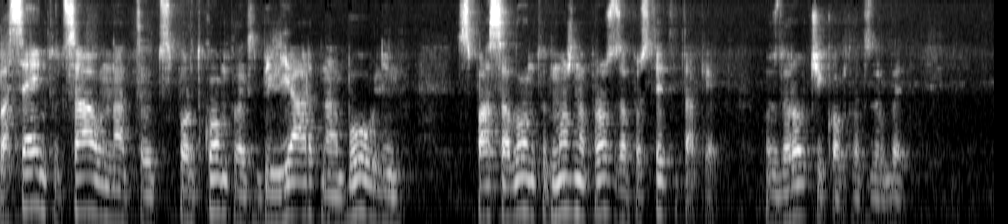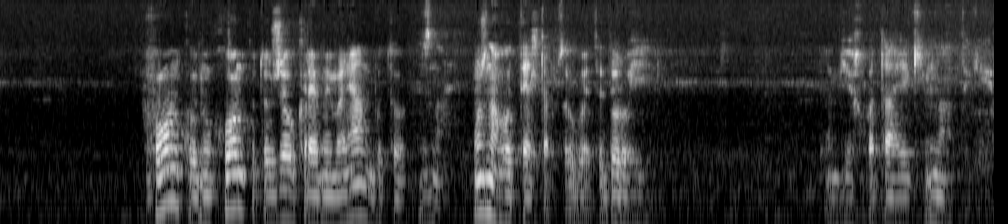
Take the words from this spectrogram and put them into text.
Басейн, тут сауна, тут спорткомплекс, більярдна, боулінг, спа-салон. Тут можна просто запустити так, як оздоровчий комплекс зробити. Хонку, ну хонку то вже окремий варіант, бо то не знаю. Можна готель там зробити дорогий. Там є хватає кімнат таких.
